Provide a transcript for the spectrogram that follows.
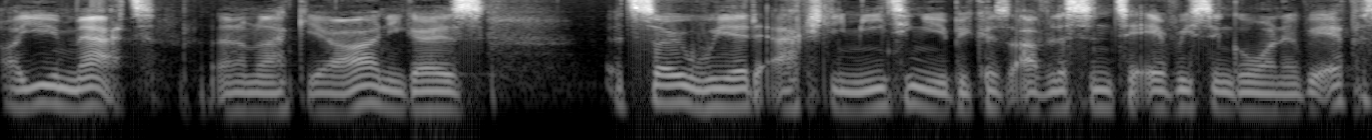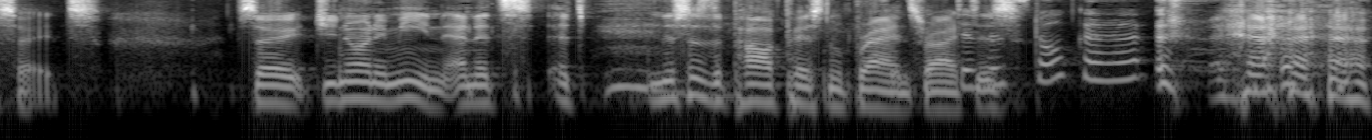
are you Matt? And I'm like, yeah. And he goes, it's so weird actually meeting you because I've listened to every single one of your episodes. So do you know what I mean? And it's it's this is the power of personal brands, right? Is- stalker.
